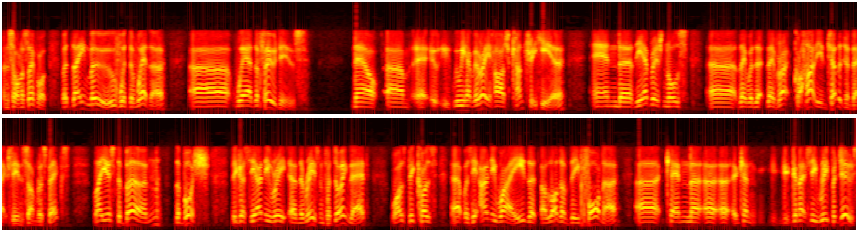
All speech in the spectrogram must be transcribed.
and so on and so forth. But they move with the weather uh, where the food is. Now, um, uh, we have a very harsh country here, and uh, the Aboriginals, uh, they were they're quite highly intelligent actually in some respects. They used to burn the bush because the only re- and the reason for doing that was because uh, it was the only way that a lot of the fauna uh, can uh, uh, can can actually reproduce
